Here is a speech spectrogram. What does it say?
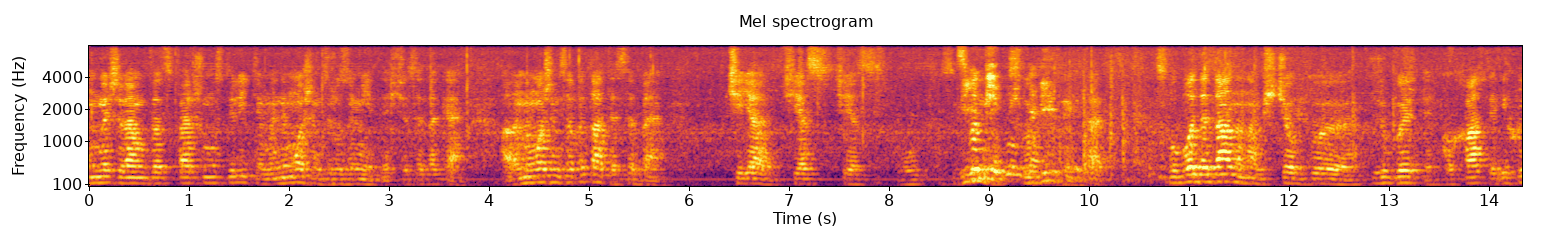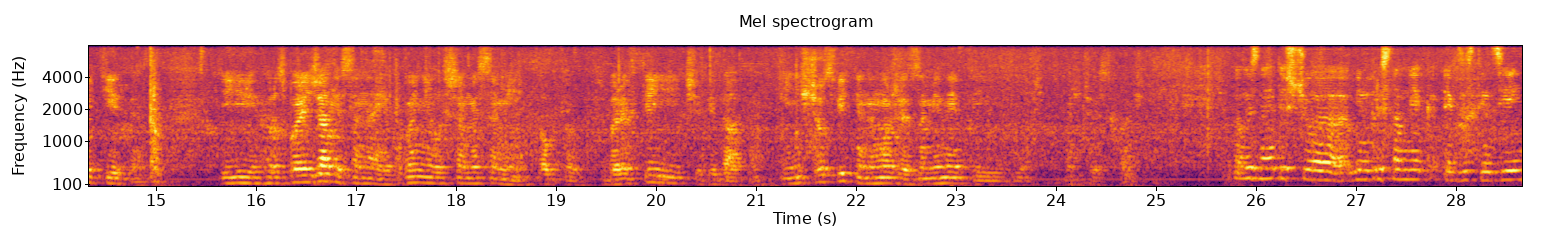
Ну, ми живемо в 21 столітті, ми не можемо зрозуміти, що це таке. Але ми можемо запитати себе, чи я, чи я, чи я св- Свобідний, свобідний, так. Свобода дана нам, щоб е, любити, кохати і хотіти. І розпоряджатися нею повинні лише ми самі, тобто зберегти її чи віддати. І ніщо світі не може замінити її. Ви знаєте, що він представник екзистенцій-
